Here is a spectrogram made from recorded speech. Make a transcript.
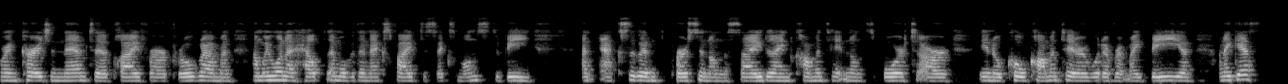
We're encouraging them to apply for our program and, and we want to help them over the next five to six months to be an excellent person on the sideline commentating on sport or, you know, co-commentator, whatever it might be. And and I guess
